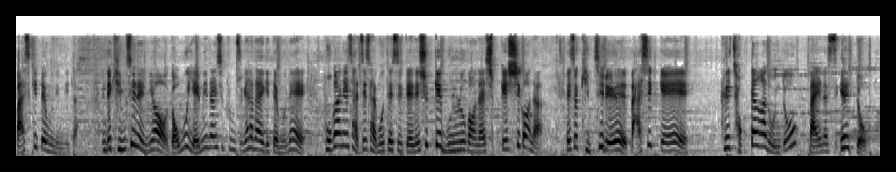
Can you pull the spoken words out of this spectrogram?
맛있기 때문입니다. 근데 김치는요, 너무 예민한 식품 중에 하나이기 때문에 보관을 자칫 잘못했을 때는 쉽게 물르거나 쉽게 식거나 그래서 김치를 맛있게 그 적당한 온도 마이너스 1도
